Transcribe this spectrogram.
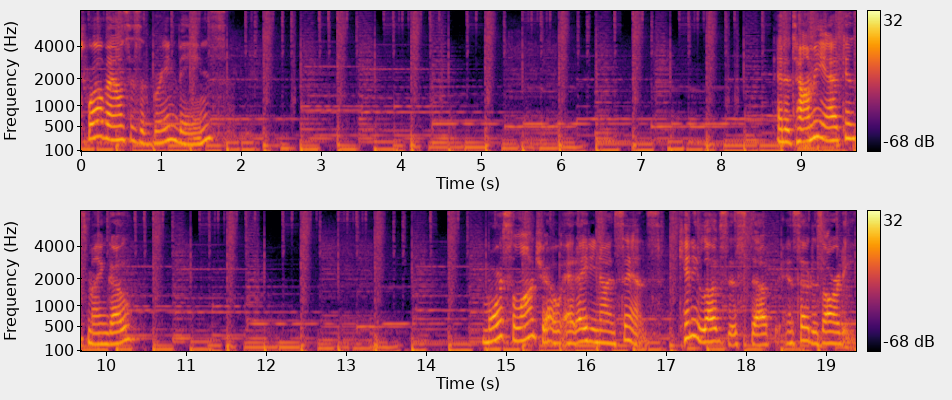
12 ounces of green beans, and a Tommy Atkins mango, more cilantro at 89 cents. Kenny loves this stuff and so does Artie.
